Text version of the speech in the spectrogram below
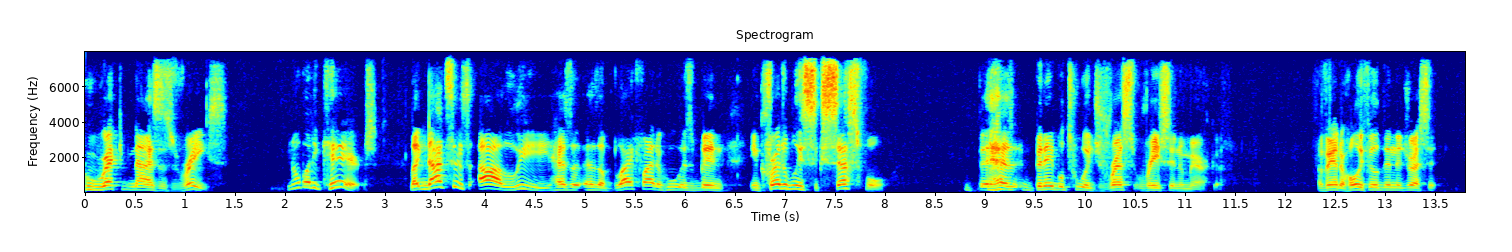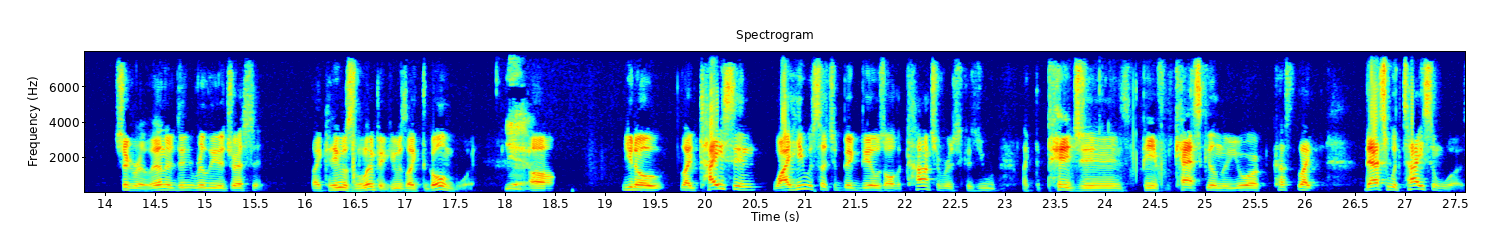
who recognizes race, nobody cares. Like not since Ali has a, has a black fighter who has been incredibly successful has been able to address race in America. Evander Holyfield didn't address it. Sugar Ray Leonard didn't really address it. Like he was an Olympic, he was like the golden boy. Yeah. Um, you know, like Tyson, why he was such a big deal was all the controversy because you like the pigeons, being from Catskill, New York, like that's what Tyson was.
